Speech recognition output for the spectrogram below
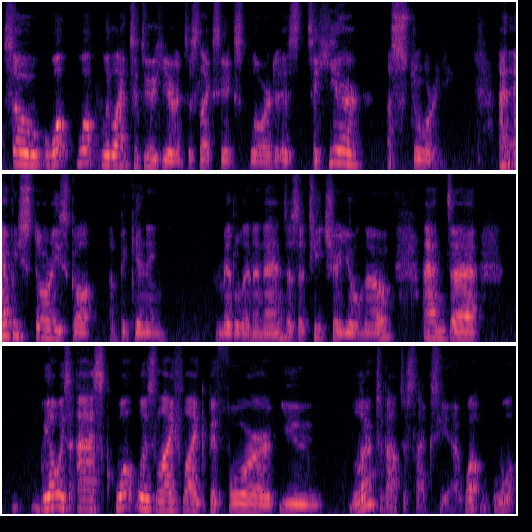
So what, what we like to do here at Dyslexia Explored is to hear a story. And every story's got a beginning, a middle, and an end. As a teacher, you'll know. And uh, we always ask, what was life like before you learnt about dyslexia? What, what,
